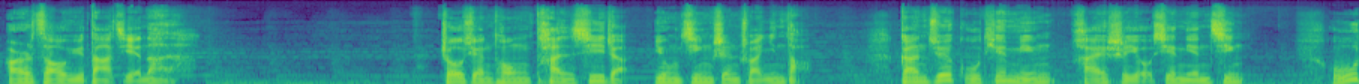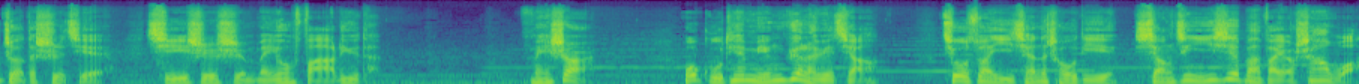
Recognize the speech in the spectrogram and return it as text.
而遭遇大劫难啊。周玄通叹息着，用精神传音道：“感觉古天明还是有些年轻。武者的世界其实是没有法律的。没事儿。”我古天明越来越强，就算以前的仇敌想尽一切办法要杀我，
